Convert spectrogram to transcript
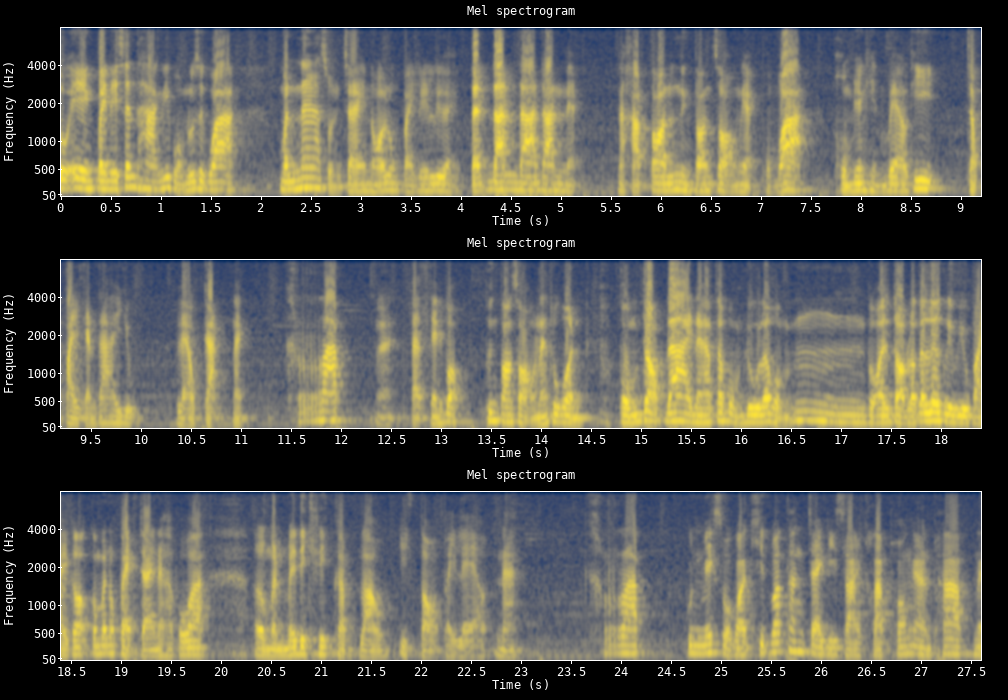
ตัวเองไปในเส้นทางที่ผมรู้สึกว่ามันน่าสนใจน้อยลงไปเรื่อยๆ แต่ดันดาดันเนี่ยนะครับตอนหนึ่งตอนสองเนี่ยผมว่าผมยังเห็นแววที่จะไปกันได้อยู่แล้วกันนะครับนะแต่อย่างที่บอกเพิ่งตอนสองนะทุกคนผมดรอปได้นะครับ ถ้าผมดูแล้วผมอืมผมอาจจะดรอปแล้วก็เลิกรีวิวไปก็ก็ไม่ต้องแปลกใจนะครับ เพราะว่าเออมันไม่ได้คลิกกับเราอีกต่อไปแล้วนะครับ คุณเม็กซ์บอกว่าคิดว่าตั้งใจดีไซน์ครับ เพราะงานภาพใน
